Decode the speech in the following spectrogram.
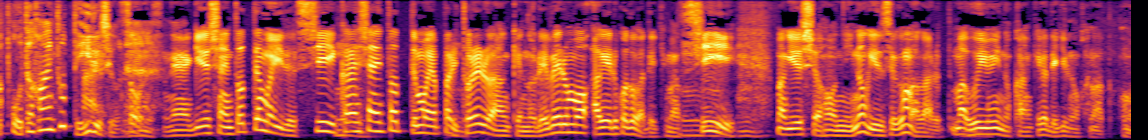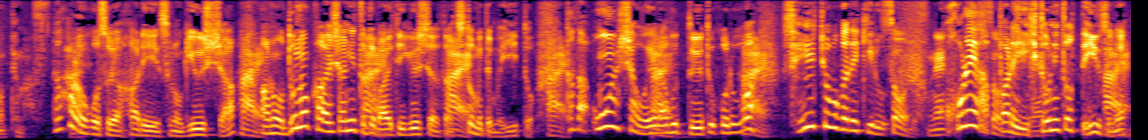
っぱお互いにとっていいですよね、そうですね、技術者にとってもいいですし、会社にとってもやっぱり取れる案件のレベルも上げることができますし、まあ、技術者本人の技術力も上がる、まあ、ウィンウィンの関係ができるのかなと思ってます。だからこそ、やはりその技術者、あのどの会社に例えば IT 技術者だったら勤めてもいいと、ただ、御社を選ぶというところは、成長ができる、そうですね、これやっぱり人にとっていいですね、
